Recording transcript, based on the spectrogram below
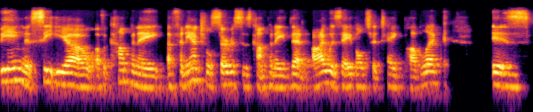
being the CEO of a company, a financial services company that I was able to take public is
